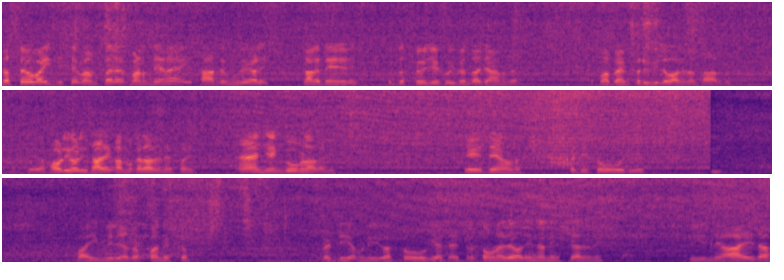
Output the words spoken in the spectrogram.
ਦੱਸਿਓ ਬਾਈ, ਜਿੱਥੇ ਬੈਂਪਰ ਬਣਦੇ ਆ ਨਾ, ਇਹ ਥਾਰ ਦੇ ਮੂਹਰੇ ਵਾਲੇ ਲੱਗਦੇ ਆ ਜਿਹੜੇ, ਉਹ ਦੱਸਿਓ ਜੇ ਕੋਈ ਬੰਦਾ ਜਾਣਦਾ। ਆਪਾਂ ਬੈਂਪਰ ਵੀ ਲਵਾ ਦੇਣਾ ਥਾਰ ਦੇ। ਤੇ ਹੌਲੀ ਹੌਲੀ ਸਾਰੇ ਕੰਮ ਕਰਾ ਦੇਣੇ ਆਪਾਂ ਨੇ। ਐਨ ਜੰਗੋ ਬਣਾ ਦੇਣੀ ਦੇਖਦੇ ਆ ਹੁਣ ਗੱਡੀ ਧੋ ਹੋ ਜੂਏ। ਬਾਈ ਮਿਲਿਆ ਤਾਂ ਆਪਾਂ ਨੂੰ ਇੱਕ। ਗੱਡੀ ਆਪਣੀ ਬਸ ਧੋ ਹੋ ਗਿਆ ਟਰੈਕਟਰ ਧੋਣੇ ਦੇ ਬਾਅਦ ਇਹਨਾਂ ਨੇ ਵਿਚਾਰੇ ਨੇ। ਵੀਰ ਨੇ ਆ ਇਹਦਾ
